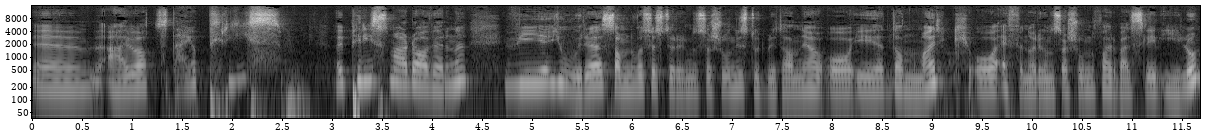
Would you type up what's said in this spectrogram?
er jo at det er jo pris. Pris som er det avgjørende. Vi gjorde sammen med vår søsterorganisasjon i Storbritannia og i Danmark og FN-organisasjonen for arbeidsliv, ILO,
